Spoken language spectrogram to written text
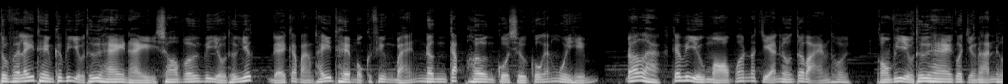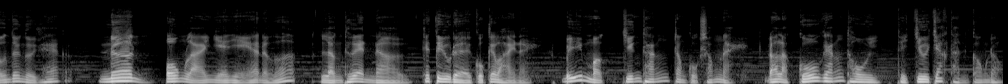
Tôi phải lấy thêm cái ví dụ thứ hai này so với ví dụ thứ nhất để các bạn thấy thêm một cái phiên bản nâng cấp hơn của sự cố gắng nguy hiểm. Đó là cái ví dụ một nó chỉ ảnh hưởng tới bạn thôi. Còn ví dụ thứ hai câu chuyện nó ảnh hưởng tới người khác nên ôn lại nhẹ nhẹ nữa lần thứ n, cái tiêu đề của cái bài này. Bí mật chiến thắng trong cuộc sống này. Đó là cố gắng thôi thì chưa chắc thành công đâu.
